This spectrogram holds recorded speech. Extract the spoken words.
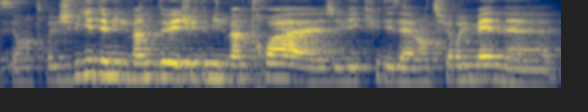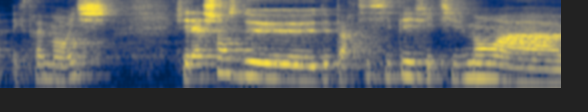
c'est entre juillet 2022 et juillet 2023, j'ai vécu des aventures humaines extrêmement riches. J'ai la chance de, participer effectivement à,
